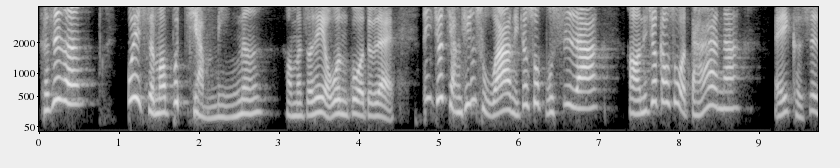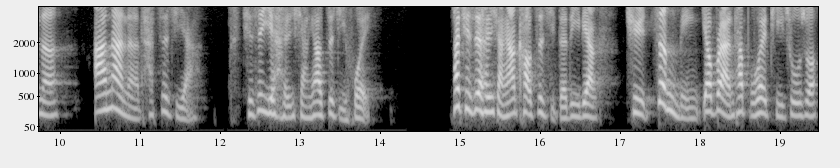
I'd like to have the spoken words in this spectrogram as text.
可是呢，为什么不讲明呢？我们昨天有问过，对不对？你就讲清楚啊，你就说不是啊，好，你就告诉我答案啊。哎，可是呢，阿难呢，他自己啊，其实也很想要自己会，他其实很想要靠自己的力量去证明，要不然他不会提出说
